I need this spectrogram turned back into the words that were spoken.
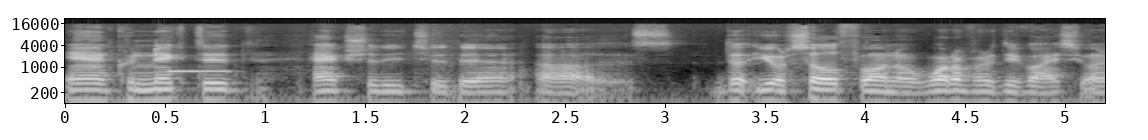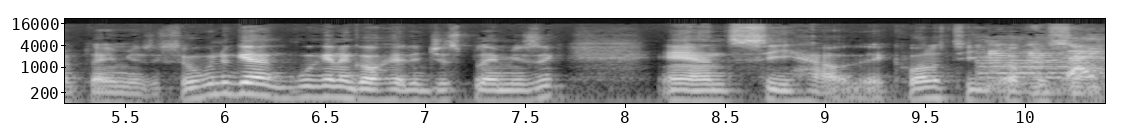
and connect it actually to the, uh, the your cell phone or whatever device you want to play music. So we're gonna get, we're gonna go ahead and just play music and see how the quality of the sound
